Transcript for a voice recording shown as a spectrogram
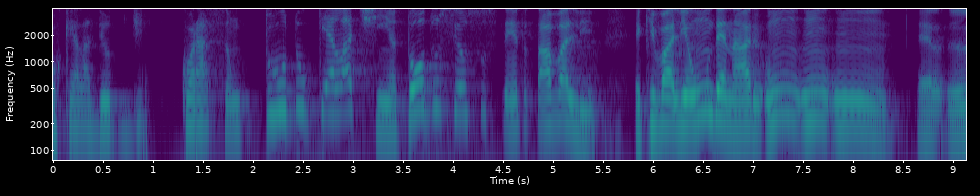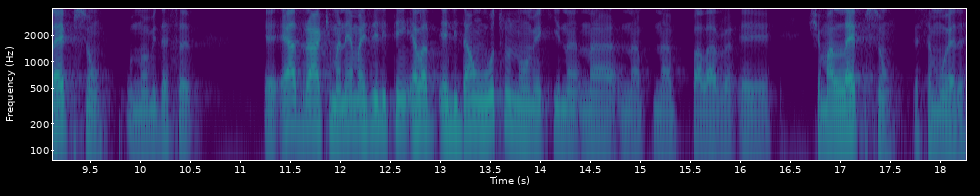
Porque ela deu de coração tudo o que ela tinha, todo o seu sustento estava ali. Equivalia a um denário, um, um, um é, lepson, o nome dessa é, é, a dracma, né? Mas ele tem, ela, ele dá um outro nome aqui na, na, na, na palavra, é, chama lepson, essa moeda.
